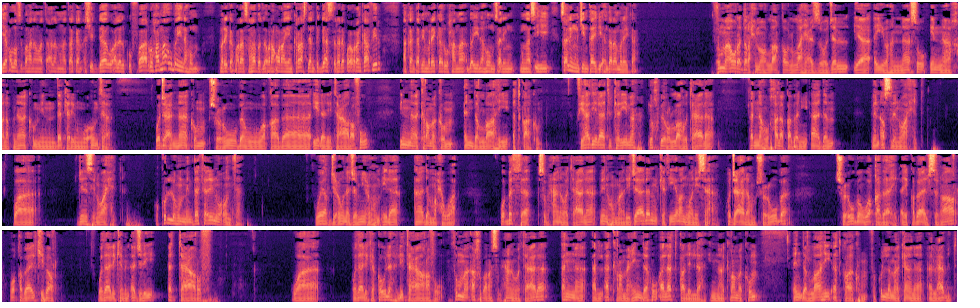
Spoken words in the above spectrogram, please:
Yang Allah Subhanahu wa taala mengatakan asyiddau 'alal kuffar ruhama'u bainahum. Mereka para sahabat adalah orang-orang yang keras dan tegas terhadap orang-orang kafir, akan tapi mereka ruhama bainahum saling mengasihi, saling mencintai di antara mereka. ثم أورد رحمه الله قول الله عز وجل يا أيها الناس إنا خلقناكم من ذكر وأنثى وجعلناكم شعوبا وقبائل لتعارفوا إن أكرمكم عند الله أتقاكم. في هذه الآية الكريمة يخبر الله تعالى أنه خلق بني آدم من أصل واحد وجنس واحد وكلهم من ذكر وأنثى. ويرجعون جميعهم إلى آدم وحواء. وبث سبحانه وتعالى منهما رجالا كثيرا ونساء وجعلهم شعوبا شعوبا وقبائل أي قبائل صغار وقبائل كبار. وذلك من أجل التعارف. و وذلك قوله لتعارفوا. ثم أخبر سبحانه وتعالى أن الأكرم عنده الأتقى لله. إن أكرمكم عند الله اتقاكم فكلما كان العبد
